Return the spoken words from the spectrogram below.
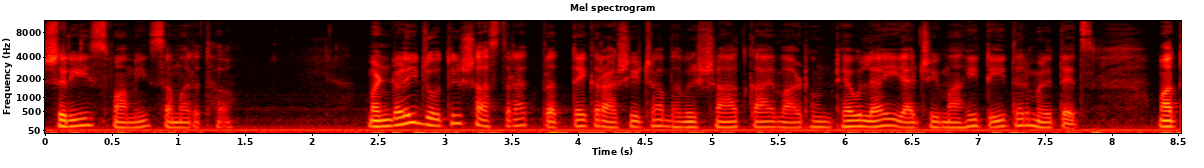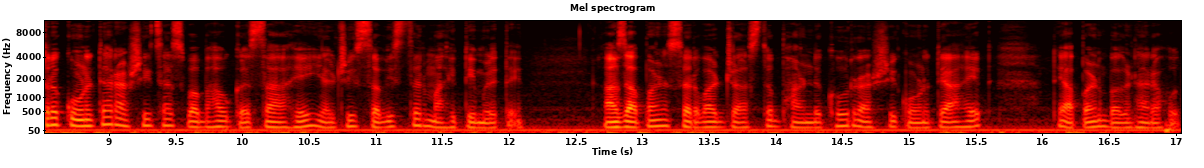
श्री स्वामी समर्थ. मंडळी ज्योतिषशास्त्रात प्रत्येक राशीच्या भविष्यात काय वाढून ठेवलंय याची माहिती तर मिळतेच. मात्र कोणत्या राशीचा स्वभाव कसा आहे याची सविस्तर माहिती मिळते. आज आपण सर्वात जास्त भांडखोर राशी कोणत्या आहेत ते आपण बघणार आहोत.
